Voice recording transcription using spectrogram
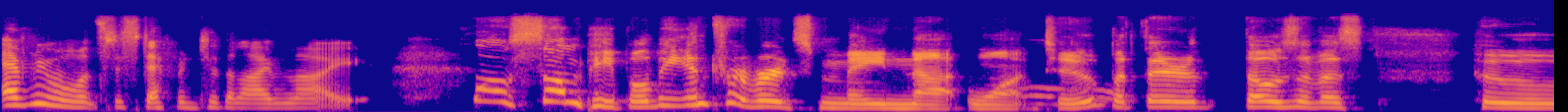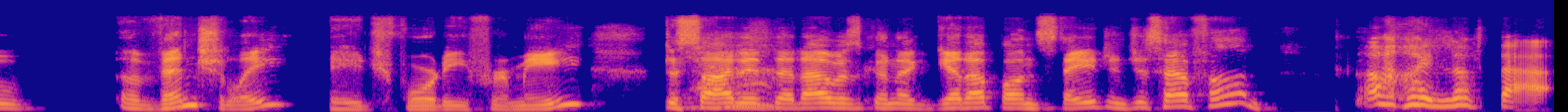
everyone wants to step into the limelight? Well, some people, the introverts may not want to, but there are those of us who eventually, age 40 for me, decided Yeah. that I was going to get up on stage and just have fun. Oh, I love that.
